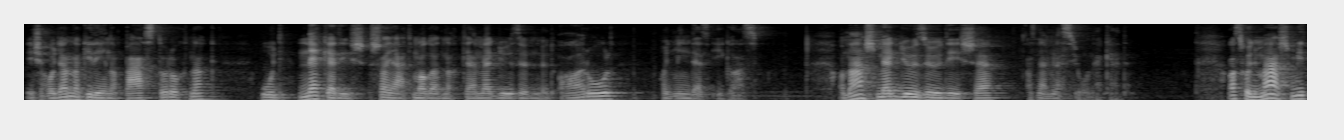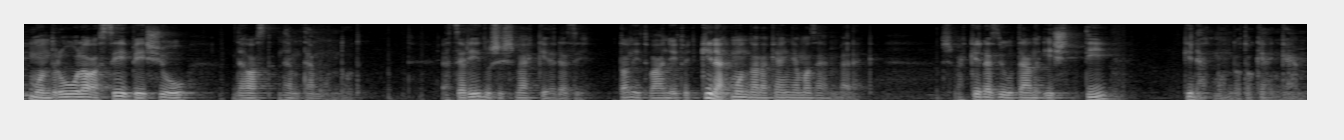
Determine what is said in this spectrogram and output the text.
És ahogy annak idén a pásztoroknak, úgy neked is saját magadnak kell meggyőződnöd arról, hogy mindez igaz. A más meggyőződése az nem lesz jó neked. Az, hogy más mit mond róla, az szép és jó, de azt nem te mondod. Egyszer Jézus is megkérdezi tanítványait, hogy kinek mondanak engem az emberek. És megkérdezi utána, és ti kinek mondatok engem?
